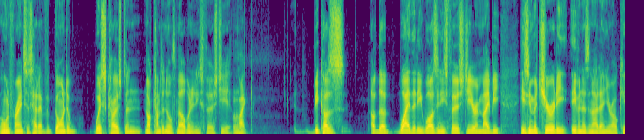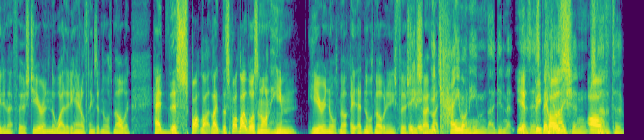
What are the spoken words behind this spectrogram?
Horne-Francis had have gone to West Coast and not come to North Melbourne in his first year, Mm. like because of the way that he was in his first year and maybe his immaturity, even as an 18 year old kid in that first year, and the way that he handled things at North Melbourne, had the spotlight. Like the spotlight wasn't on him here in North Mel- at North Melbourne in his first year It, so it- much. it came on him though, didn't it? Yeah, as, as because speculation of- started to.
